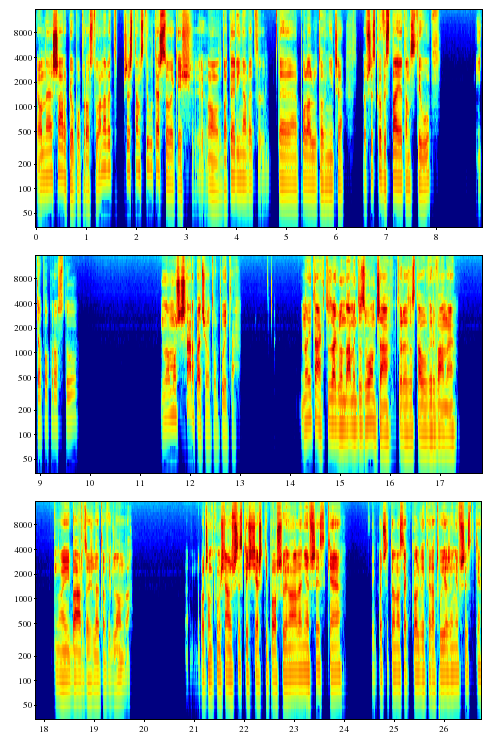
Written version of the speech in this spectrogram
One szarpią po prostu, a nawet przecież tam z tyłu też są jakieś, y, no z baterii nawet te pola lutownicze. To wszystko wystaje tam z tyłu i to po prostu no może szarpać o tą płytę. No i tak, tu zaglądamy do złącza, które zostało wyrwane. No i bardzo źle to wygląda. Na początku myślałem, że wszystkie ścieżki poszły, no ale nie wszystkie. Tylko czy to nas jakkolwiek ratuje, że nie wszystkie?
